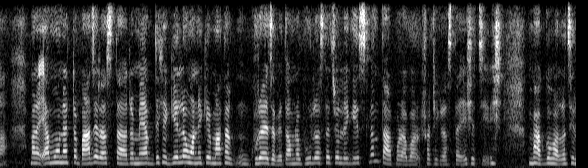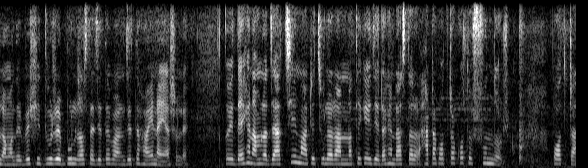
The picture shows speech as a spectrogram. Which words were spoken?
না। মানে এমন একটা বাজে রাস্তা ওটা ম্যাপ দেখে গেলেও অনেকে মাথা ঘুরে যাবে। তো আমরা ভুল রাস্তায় চলে গিয়েছিলাম, তারপর আবার সঠিক রাস্তায় এসেছি। ভাগ্য ভালো ছিল আমাদের, বেশি দূরে ভুল রাস্তায় যেতে পার যেতে হয় নাই আসলে। তো এই দেখেন আমরা যাচ্ছি মাটির চুলা রান্না থেকে, এই যে দেখেন রাস্তার হাঁটা পথটা কত সুন্দর পথটা।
